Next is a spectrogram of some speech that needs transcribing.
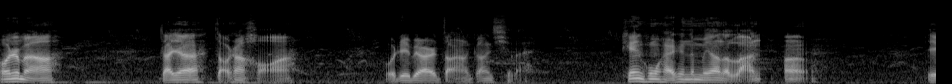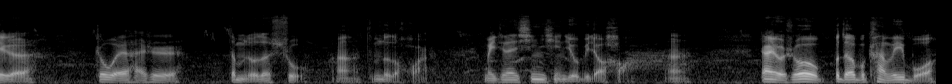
同志们啊，大家早上好啊！我这边早上刚起来，天空还是那么样的蓝啊，这个周围还是这么多的树啊，这么多的花，每天的心情就比较好，嗯。但有时候不得不看微博，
